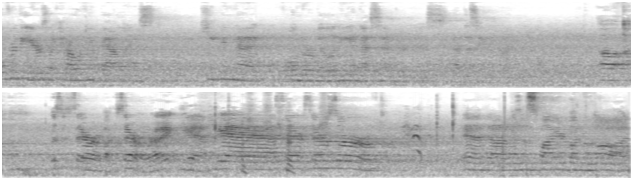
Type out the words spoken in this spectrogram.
over the years, like how have you balanced keeping that vulnerability and that centeredness at the same time? Uh, this is Sarah, Sarah, right? Yeah. Yeah, Sarah, Sarah served. And uh, was by Mulan.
